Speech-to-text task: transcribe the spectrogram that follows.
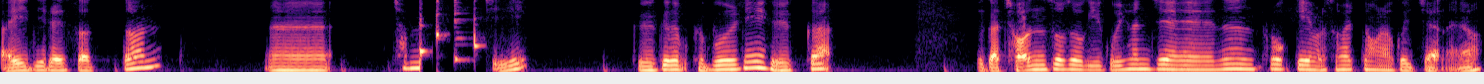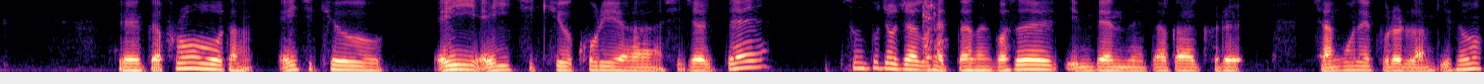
아이디를 썼던 어, 천씨 그, 그 그분이 그니까 그러니까 전 소속이고 현재는 프로게이머로서 활동을 하고 있지 않아요. 그러니까 프로당 HQ AHQ 코리아 시절 때 승부 조작을 했다는 것을 인벤에다가 글을 장문의 글을 남긴 후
